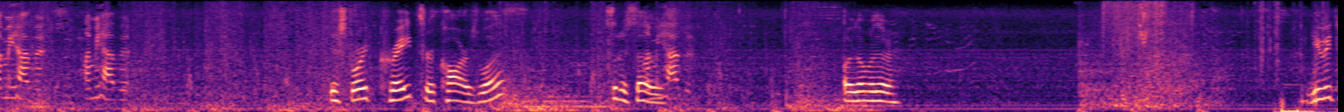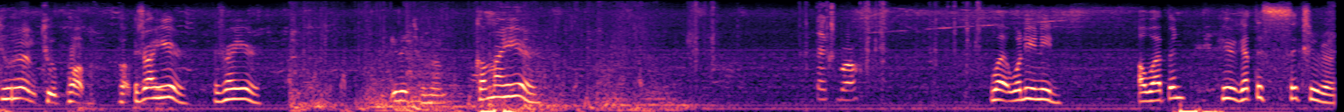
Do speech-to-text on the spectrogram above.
Let me have it. Let me have it. Destroy crates or cars? What? That's what it Let me have it. Oh, it's over there. Give it to him to pop. Pop. It's right here. It's right here. Give it to him. Come right here. Thanks, bro. What? What do you need? A weapon? Here, get this six shooter.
